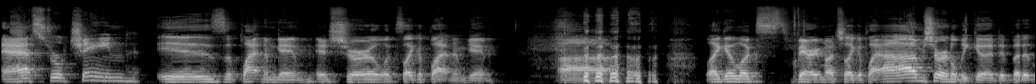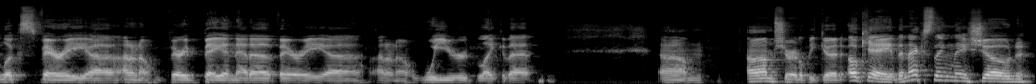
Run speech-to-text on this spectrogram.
Astral Chain is a platinum game. It sure looks like a platinum game. Uh, like it looks very much like a play. I'm sure it'll be good, but it looks very, uh, I don't know, very Bayonetta, very, uh, I don't know, weird like that. Um, I'm sure it'll be good. Okay, the next thing they showed,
